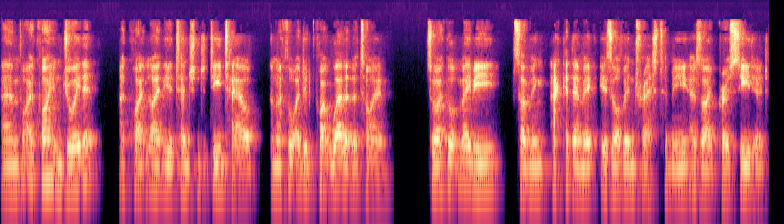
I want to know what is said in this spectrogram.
Um, but I quite enjoyed it. I quite like the attention to detail, and I thought I did quite well at the time. So I thought maybe something academic is of interest to me as I proceeded.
